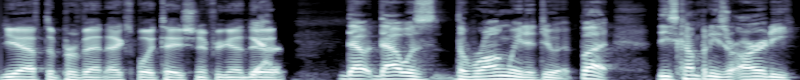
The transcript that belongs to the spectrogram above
you have to prevent exploitation if you're going to do Yeah. it. that that was the wrong way to do it. But these companies are already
